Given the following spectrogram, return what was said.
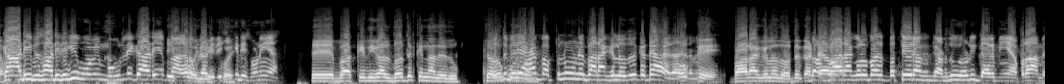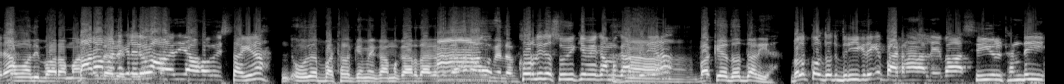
ਗਾੜੀ ਵਿਸਾੜੀ ਦੇਖੀ ਉਹ ਵੀ ਮੂਰਲੀ ਗਾੜੀ ਜੀ, ਗਾੜੀ ਦੇਖੀ ਕਿੰਨੀ ਸੋਹਣੀ ਆ ਤੇ ਬਾਕੀ ਦੀ ਗੱਲ ਦੁੱਧ ਕਿੰਨਾ ਦੇ ਦੂ ਦੁੱਧ ਵੀਰੇ ਹੈ ਬੱਪਲੂ ਨੇ। 12 ਕਿਲੋ ਦੁੱਧ ਕੱਢਿਆ ਹੋਇਆ ਦਾ ਓਕੇ 12 ਕਿਲੋ ਦੁੱਧ ਕੱਢਿਆ 12 ਕਿਲੋ ਬਸ ਬੱਤੇ ਰੰਗ ਕੱਢ ਦੂ ਥੋੜੀ ਗਰਮੀ ਆ ਭਰਾ ਮੇਰਾ। ਕਮਾਂ ਦੀ 12 ਮੰਨ 12 ਮੰਨ ਕੇ ਲੈ ਲਓ ਆ ਦੀ ਆਹੋ ਇਸ ਤਰ੍ਹਾਂ ਕੀ ਨਾ। ਉਹਦੇ ਬੱਠਲ ਕਿਵੇਂ ਕੰਮ ਕਰਦਾ ਅਗਲੇ ਦਾ ਉਹ ਹਾਂ ਖੁਰਲੀ ਦੱਸੂ ਵੀ ਕਿਵੇਂ ਕੰਮ ਕਰਦੀ ਹੈ ਨਾ। ਹਾਂ ਬਾਕੀ ਉਹ ਦੁੱਧ ਵਾਲੀ ਆ। ਬਿਲਕੁਲ ਦੁੱਧ ਬਰੀਕ ਦੇ ਕੇ ਬਾਟਣ ਵਾਲਾ ਲੇਵਾ ਸੀਲ ਠੰਡੀ।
